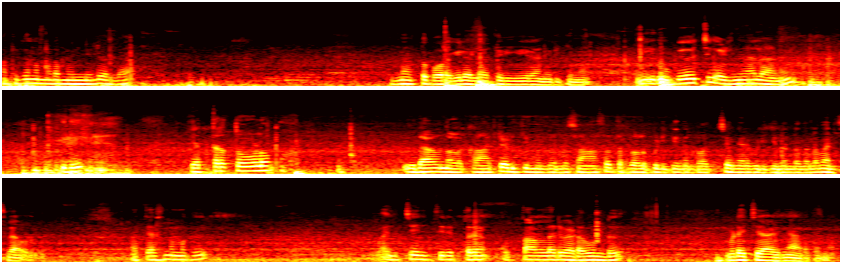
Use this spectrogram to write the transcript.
അധികം നമ്മുടെ മുന്നിലും അല്ല. നട്ട് പുറകിലും അല്ലാത്ത രീതിയിലാണ് ഇരിക്കുന്നത്. ഇനി ഇത് ഉപയോഗിച്ച് കഴിഞ്ഞാലാണ് ഇത് എത്രത്തോളം ഇതാവുന്നുള്ള കാറ്റടിക്കുന്നുണ്ട് എന്റെ ശ്വാസം എത്രത്തോളം പിടിക്കുന്നുണ്ട് ഒച്ച എങ്ങനെ പിടിക്കുന്നുണ്ടെന്നുള്ള മനസ്സിലാവുള്ളൂ. അത്യാവശ്യം നമുക്ക് വലിച്ചെനിച്ചിരി ഇത്രയും കുത്താനുള്ളൊരു വിടവുണ്ട് ഇവിടെ ഇച്ചിരി അഴിഞ്ഞാണ് കിടക്കുന്നത്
